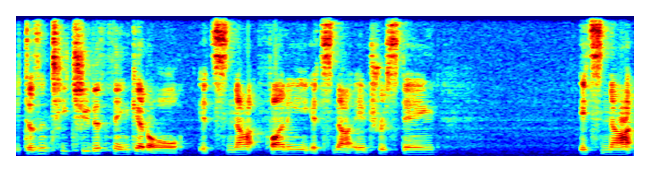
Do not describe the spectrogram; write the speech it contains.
It doesn't teach you to think at all. It's not funny, it's not interesting. It's not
